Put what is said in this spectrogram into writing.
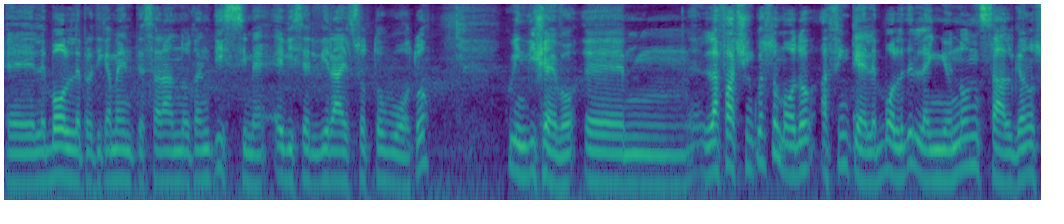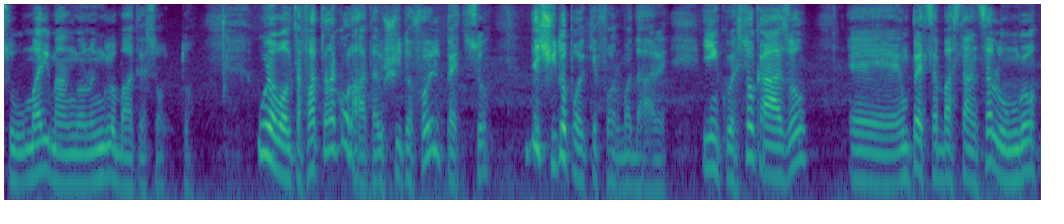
eh, le bolle praticamente saranno tantissime e vi servirà il sottovuoto. Quindi dicevo ehm, la faccio in questo modo affinché le bolle del legno non salgano su ma rimangano inglobate sotto. Una volta fatta la colata uscito fuori il pezzo decido poi che forma dare. In questo caso è un pezzo abbastanza lungo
